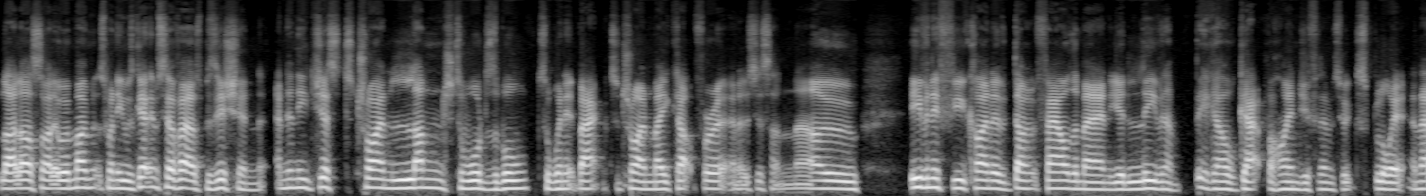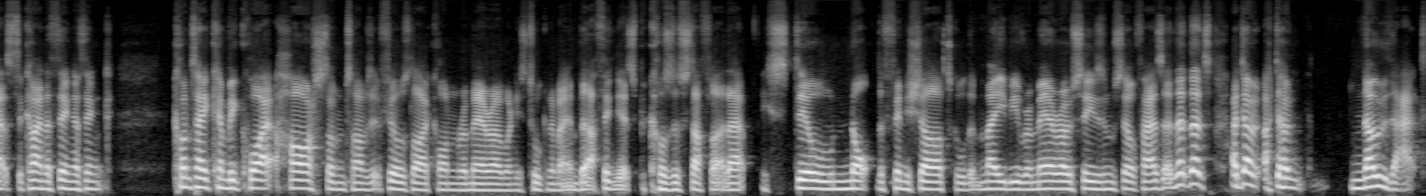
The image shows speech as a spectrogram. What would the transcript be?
like last night, there were moments when he was getting himself out of position, and then he just try and lunge towards the ball to win it back to try and make up for it. And it was just like, no. Even if you kind of don't foul the man, you're leaving a big old gap behind you for them to exploit. And that's the kind of thing I think Conte can be quite harsh sometimes. It feels like on Romero when he's talking about him, but I think it's because of stuff like that. He's still not the finished article that maybe Romero sees himself as, and that, that's I don't I don't know that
